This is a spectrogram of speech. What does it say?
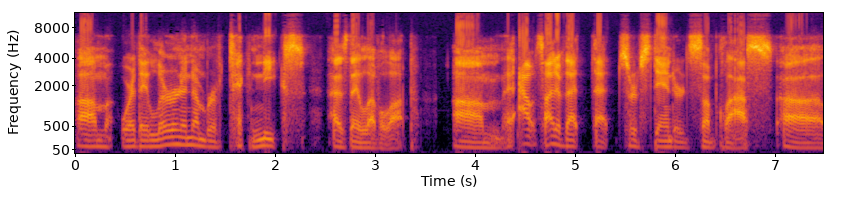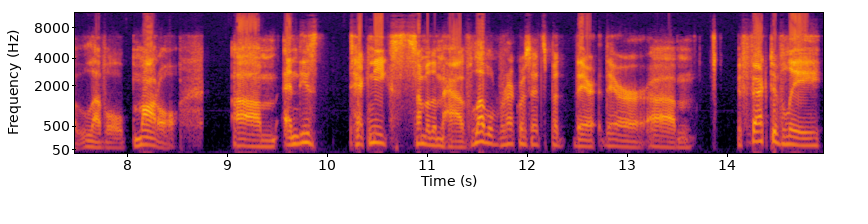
um, where they learn a number of techniques as they level up. Um, outside of that that sort of standard subclass uh, level model, um, and these techniques, some of them have level prerequisites, but they're they're um, effectively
